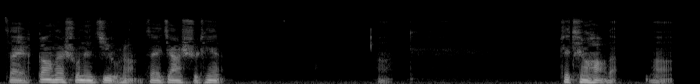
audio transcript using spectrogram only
在刚才说那基础上再加十天。啊，这挺好的啊。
